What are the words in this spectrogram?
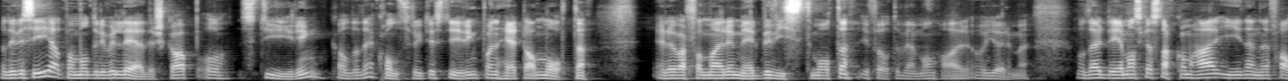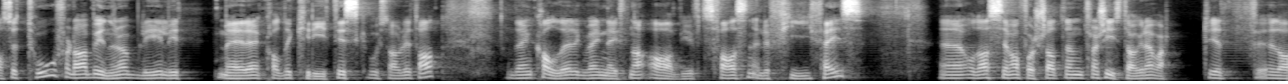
Og det vil si at man må drive lederskap og styring, kall det det, konstruktiv styring, på en helt annen måte. Eller i hvert fall være mer bevisst måte i forhold til hvem man har å gjøre med. Og Det er det man skal snakke om her i denne fase to, for da begynner det å bli litt mer kall det kritisk, bokstavelig talt. Den kaller Greg Nathan av avgiftsfasen, eller fee phase. Og Da ser man for seg at en franchisetaker har vært i et da,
